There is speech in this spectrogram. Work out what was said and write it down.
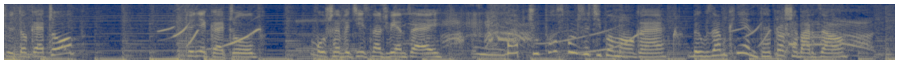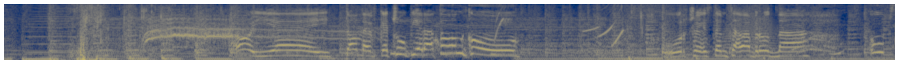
Czy to keczup? Czy nie keczup? Muszę wycisnąć więcej. Babciu, pozwól, że ci pomogę. Był zamknięty, proszę bardzo. Ojej, tonę w keczupie ratunku! Kurczę, jestem cała brudna. Ups,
